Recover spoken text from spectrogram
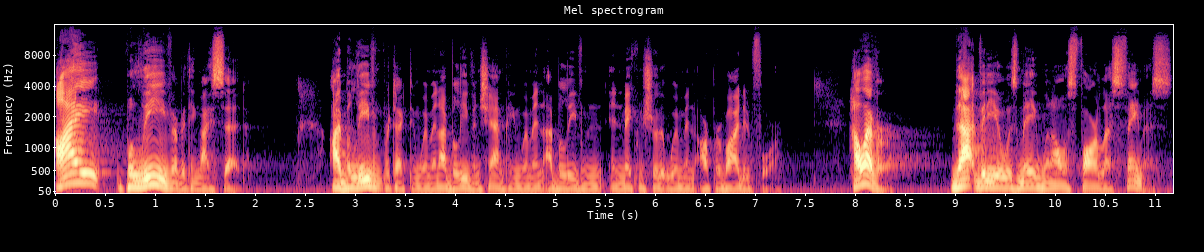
I believe everything I said. I believe in protecting women. I believe in championing women. I believe in, in making sure that women are provided for. However, that video was made when I was far less famous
